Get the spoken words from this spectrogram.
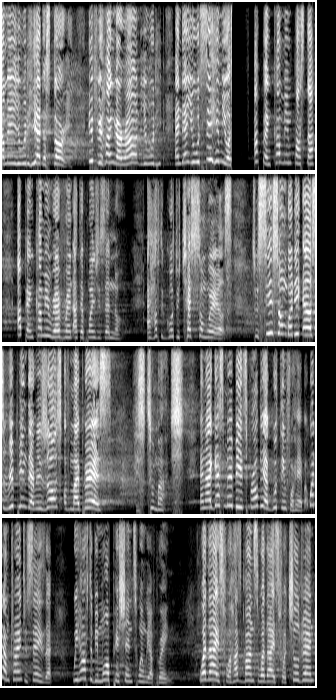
I mean, you would hear the story. If you hang around, you would, and then you would see him yourself, up and coming pastor, up and coming reverend. At a point, she said, No, I have to go to church somewhere else. To see somebody else reaping the results of my prayers is too much. And I guess maybe it's probably a good thing for her. But what I'm trying to say is that we have to be more patient when we are praying. Whether it's for husbands, whether it's for children,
